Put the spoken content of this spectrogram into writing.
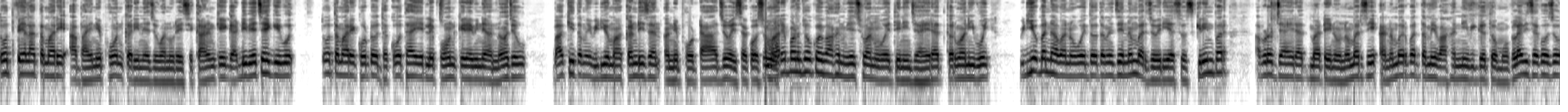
તો પહેલાં તમારે આ ભાઈને ફોન કરીને જવાનું રહેશે. કારણ કે ગાડી વેચાઈ ગઈ હોય તો તમારે ખોટો ધક્કો થાય એટલે ફોન કર્યા વિના ન જવું. બાકી તમે વિડીયોમાં કન્ડિશન અને ફોટા જોઈ શકો છો. મારે પણ જો કોઈ વાહન વેચવાનું હોય તેની જાહેરાત કરવાની હોય, વીડિયો બનાવવાનો હોય તો તમે જે નંબર જોઈ રહ્યા છો સ્ક્રીન પર, આપણો જાહેરાત માટેનો નંબર છે. આ નંબર પર તમે વાહનની વિગતો મોકલાવી શકો છો.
